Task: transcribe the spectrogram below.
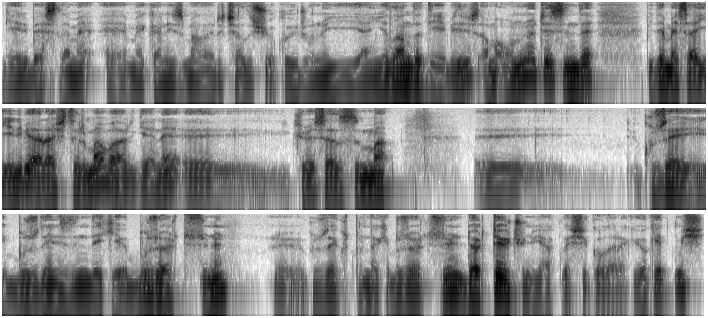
geri besleme e, mekanizmaları çalışıyor. Kuyruğunu yiyen yılan da diyebiliriz ama onun ötesinde bir de mesela yeni bir araştırma var gene e, küresel ısınma e, Kuzey Buz Denizi'ndeki buz örtüsünün e, Kuzey Kutbu'ndaki buz örtüsünün dörtte üçünü yaklaşık olarak yok etmiş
